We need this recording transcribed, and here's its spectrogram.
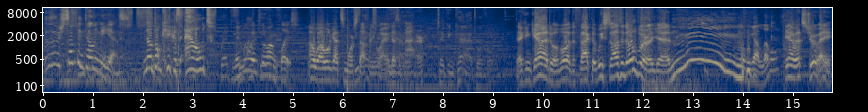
There's something telling me yes. No, don't kick us out. Maybe we went to the wrong place. Oh well, we'll get some more stuff anyway. It doesn't matter. Taking care to avoid. Taking care to avoid the fact that we started over again. Mm. But we got levels. Yeah, that's true. Hey,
